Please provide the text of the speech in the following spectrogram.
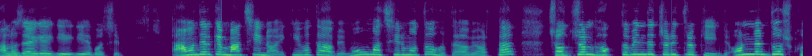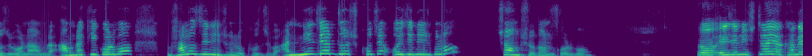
ভালো জায়গায় গিয়ে, গিয়ে বসে। আমাদেরকে মাছি নয়, কি হতে হবে? মৌমাছির মতো হতে হবে। অর্থাৎ সজ্জন ভক্তবৃন্দের চরিত্র কি? অন্যের দোষ খুঁজবো না আমরা। আমরা কি করব? ভালো জিনিসগুলো খুঁজবো। আর নিজের দোষ খুঁজে ওই জিনিসগুলো সংশোধন করব। তো এই জিনিসটাই এখানে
